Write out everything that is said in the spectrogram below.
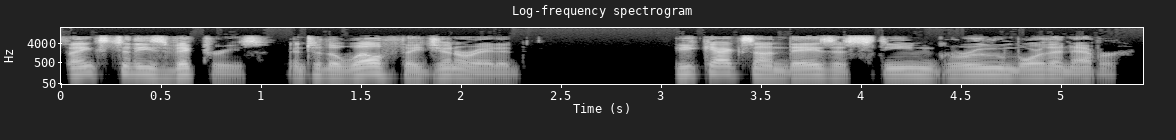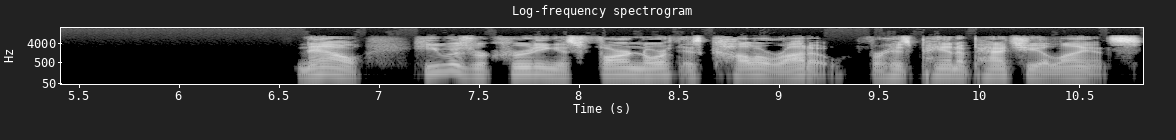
Thanks to these victories and to the wealth they generated, Picax Ande's esteem grew more than ever. Now, he was recruiting as far north as Colorado for his Pan Apache alliance,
